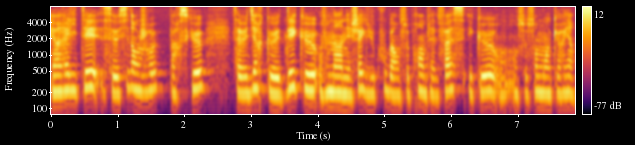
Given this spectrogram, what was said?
Et en réalité, c'est aussi dangereux parce que ça veut dire que dès qu'on a un échec, du coup, bah, on se prend en pleine face et qu'on on se sent moins que rien.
